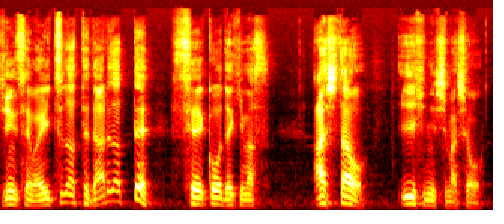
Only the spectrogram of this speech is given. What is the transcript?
人生はいつだって誰だって成功できます。明日をいい日にしましょう。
